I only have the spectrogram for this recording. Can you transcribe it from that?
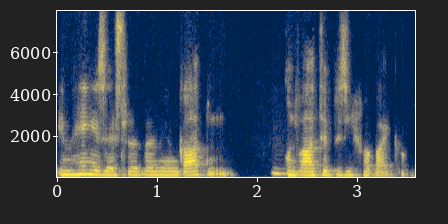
im Hängesessel bei mir im Garten mhm. und wartet, bis ich vorbeikomme.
